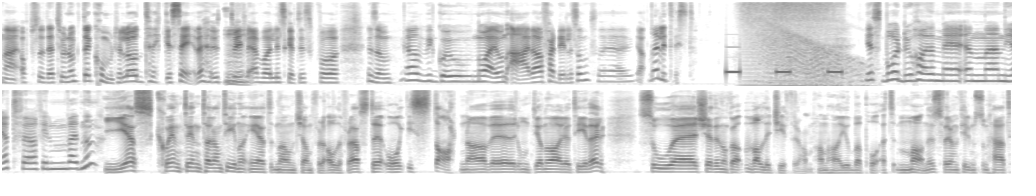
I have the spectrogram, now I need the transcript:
Nei, absolutt. Jeg tror nok det kommer til å trekke seere, uten tvil. Jeg er bare litt skeptisk på liksom, ja, vi går jo, Nå er jo en æra ferdig, liksom. Så jeg, ja, det er litt trist. Yes, Bård, du har med en eh, nyhet fra filmverdenen. Yes, Quentin Tarantino er et navn kjent for de aller fleste, og i starten av eh, rundt januartider så eh, skjedde noe veldig kjipt for ham. Han har jobba på et manus for en film som het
